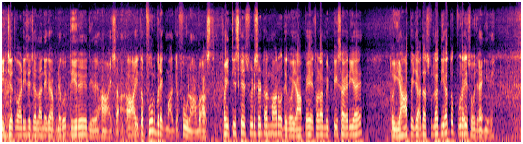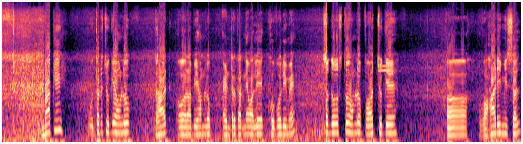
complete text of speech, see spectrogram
इज़्ज़त वाड़ी से चलाने का अपने को धीरे धीरे हाँ ऐसा हाँ ये तो फुल ब्रेक मार गया फुल हाँ बस। पैंतीस के स्पीड से टर्न मारो। देखो, यहाँ पे थोड़ा मिट्टी सा एरिया है तो यहाँ पे ज़्यादा सुलह दिया तो पूरा ही सो जाएँगे। बाकी, उतर चुके हम लोग घाट और अभी हम लोग एंटर करने वाले खोपोली में। तो दोस्तों, हम लोग पहुँच चुके वहाड़ी मिसल।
